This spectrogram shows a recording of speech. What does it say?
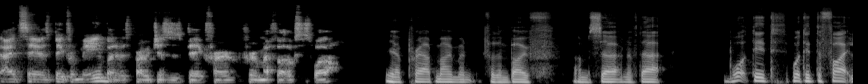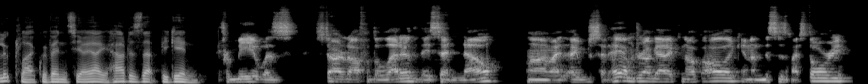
I, would say it was big for me, but it was probably just as big for for my folks as well. Yeah, proud moment for them both. I'm certain of that. What did what did the fight look like with NCAA? How does that begin? For me, it was started off with a letter that they said no, um, I, I, said, "Hey, I'm a drug addict and alcoholic, and this is my story."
